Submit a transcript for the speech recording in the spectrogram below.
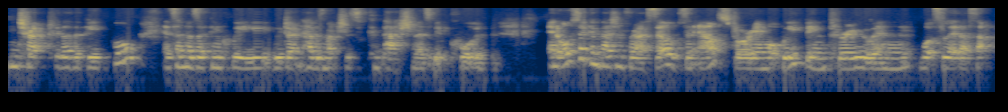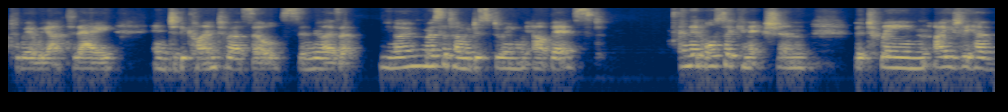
interact with other people. And sometimes I think we, we don't have as much as compassion as we could. And also compassion for ourselves and our story and what we've been through and what's led us up to where we are today. And to be kind to ourselves and realize that, you know, most of the time we're just doing our best. And then also connection between i usually have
